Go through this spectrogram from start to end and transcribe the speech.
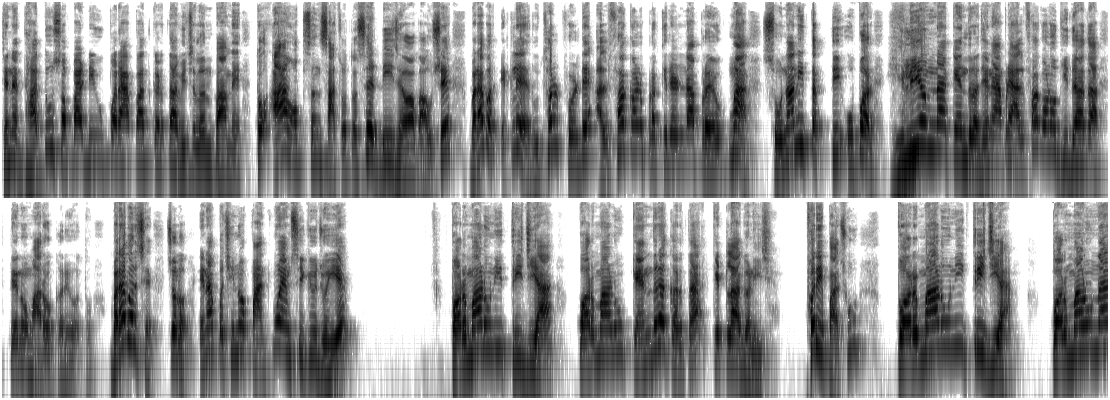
જેને ધાતુ સપાટી ઉપર આપાત કરતા વિચલન પામે. તો આ ઓપ્શન સાચો થશે. ડી જવાબ આવશે. બરાબર? એટલે રુથરફોર્ડે ફોલ્ટે આલ્ફાકણ પ્રકિરણના પ્રયોગમાં સોનાની તકતી ઉપર હિલિયમના કેન્દ્ર, જેને આપણે આલ્ફાકણો કીધા હતા, તેનો મારો કર્યો હતો. બરાબર છે? ચલો, એના પછીનો પાંચમો એમસીક્યુ જોઈએ. પરમાણુની ત્રિજ્યા પરમાણુ કેન્દ્ર કરતાં કેટલા ગણી છે? ફરી પાછું, પરમાણુની ત્રિજ્યા પરમાણુના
